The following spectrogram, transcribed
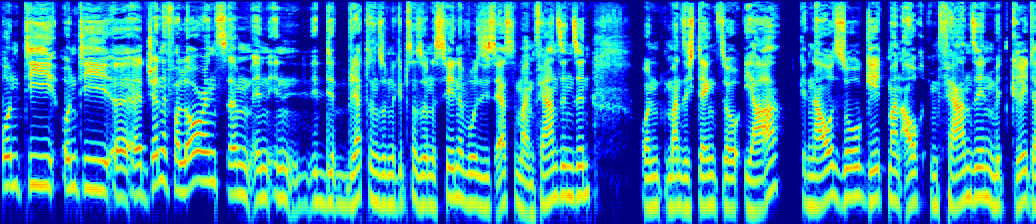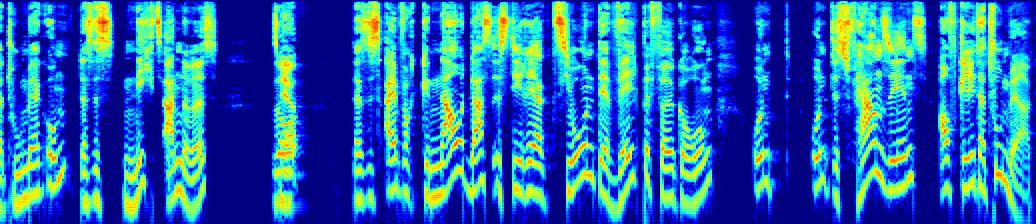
Und die, und die äh, Jennifer Lawrence, ähm, in, in, in, wir hatten so eine, gibt's da so eine Szene, wo sie das erste Mal im Fernsehen sind und man sich denkt so, ja, genau so geht man auch im Fernsehen mit Greta Thunberg um. Das ist nichts anderes. So, Ja. Das ist einfach, genau das ist die Reaktion der Weltbevölkerung und, und des Fernsehens auf Greta Thunberg.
